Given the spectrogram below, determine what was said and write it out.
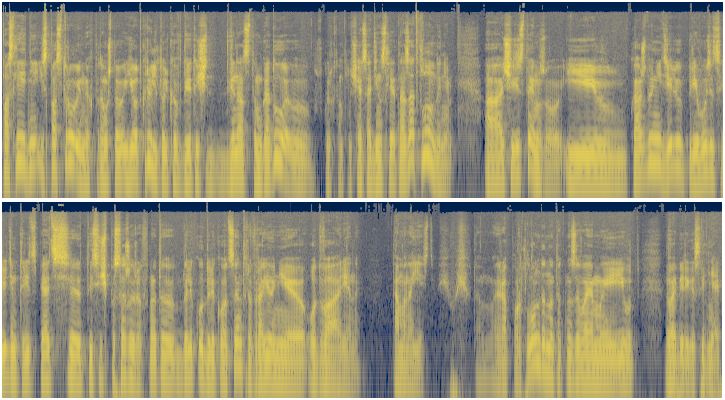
последняя из построенных, потому что ее открыли только в 2012 году, э, сколько там получается, 11 лет назад, в Лондоне, а через Темзу. И каждую неделю перевозят в среднем 35 тысяч пассажиров. Но это далеко-далеко от центра, в районе О2 арены. Там она есть. Там аэропорт Лондона, так называемый, и вот два берега соединяет.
